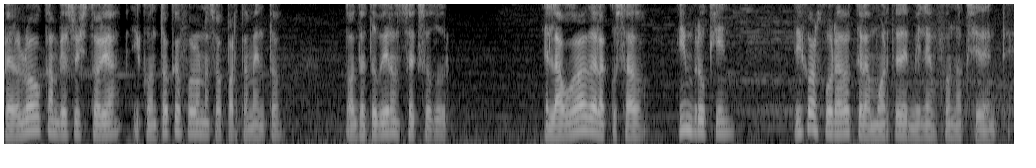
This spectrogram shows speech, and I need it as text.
pero luego cambió su historia y contó que fueron a su apartamento donde tuvieron sexo duro. El abogado del acusado, Ian Brookin, dijo al jurado que la muerte de Millen fue un accidente.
